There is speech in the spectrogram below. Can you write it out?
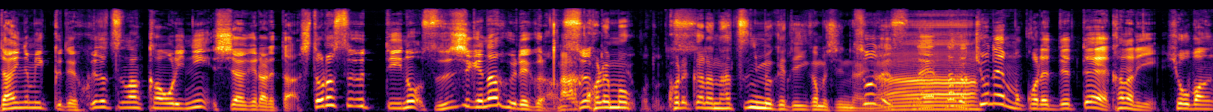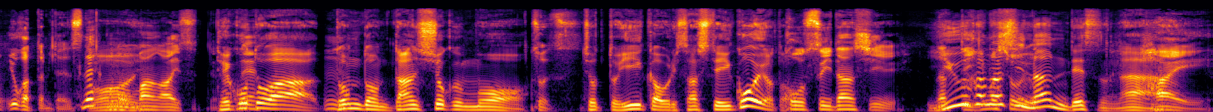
ダイナミックで複雑な香りに仕上げられたシトラスウッディの涼しげなフレグランス。あこれもこれから夏に向けていいかもしれないな。そうですね。なんか去年もこれ出てかなり評判良かったみたいですね。このマンアイスってことはうんどんどん男子諸君もちょっといい香りさせていこうよと。香水男子いう話なんですがはい。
